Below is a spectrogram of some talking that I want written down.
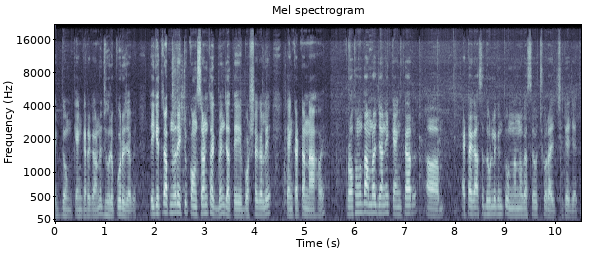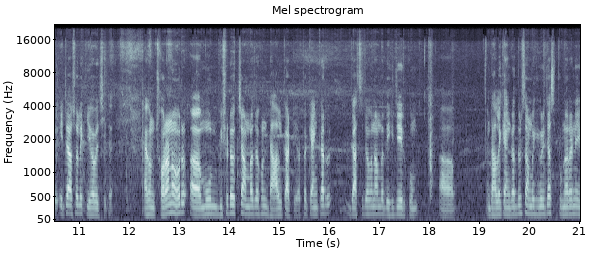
একদম ক্যাঙ্কারের কারণে ঝরে পড়ে যাবে। এই ক্ষেত্রে আপনারা একটু কনসার্ন থাকবেন যাতে বর্ষাকালে ক্যাঙ্কারটা না হয়। প্রথমত আমরা জানি ক্যাঙ্কার একটা গাছে ধরলে কিন্তু অন্যান্য গাছেও ছড়ায়, ছিটে যায়। তো এটা আসলে কীভাবে ছিটে? এখন ছড়ানোর মূল বিষয়টা হচ্ছে আমরা যখন ডাল কাটি, অর্থাৎ ক্যাঙ্কার গাছে যখন আমরা দেখি যে এরকম ডালে ক্যাঙ্কার ধরছে, আমরা কী করি? জাস্ট পুনরায় নিয়ে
